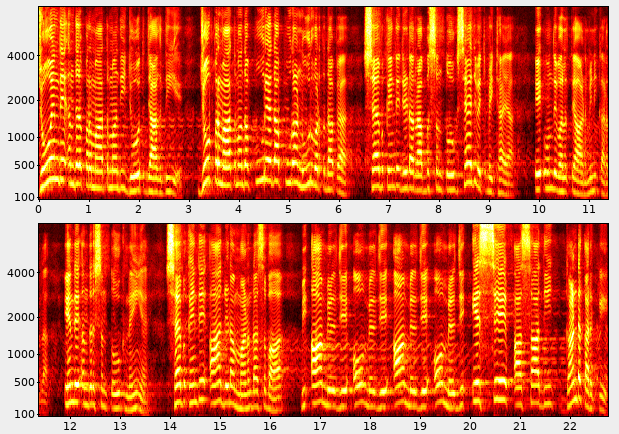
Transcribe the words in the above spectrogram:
ਜੋ ਇਹਦੇ ਅੰਦਰ ਪਰਮਾਤਮਾ ਦੀ ਜੋਤ ਜਾਗਦੀ ਏ, ਜੋ ਪਰਮਾਤਮਾ ਦਾ ਪੂਰੇ ਦਾ ਪੂਰਾ ਨੂਰ ਵਰਤਦਾ ਪਿਆ। ਸਾਹਿਬ ਕਹਿੰਦੇ, ਜਿਹੜਾ ਰੱਬ ਸੰਤੋਖ ਸਹਿਜ ਵਿੱਚ ਬੈਠਾ ਆ ਇਹ ਉਹਦੇ ਵੱਲ ਧਿਆਨ ਵੀ ਨਹੀਂ ਕਰਦਾ। ਇਹਦੇ ਅੰਦਰ ਸੰਤੋਖ ਨਹੀਂ ਹੈ। ਸਾਹਿਬ ਕਹਿੰਦੇ ਆ ਜਿਹੜਾ ਮਨ ਦਾ ਸੁਭਾਅ, ਵੀ ਆ ਮਿਲ ਜੇ, ਉਹ ਮਿਲ ਜੇ ਆ ਮਿਲ ਜੇ, ਉਹ ਮਿਲ ਜੇ, ਇਸੇ ਆਸਾ ਦੀ ਗੰਢ ਕਰਕੇ,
